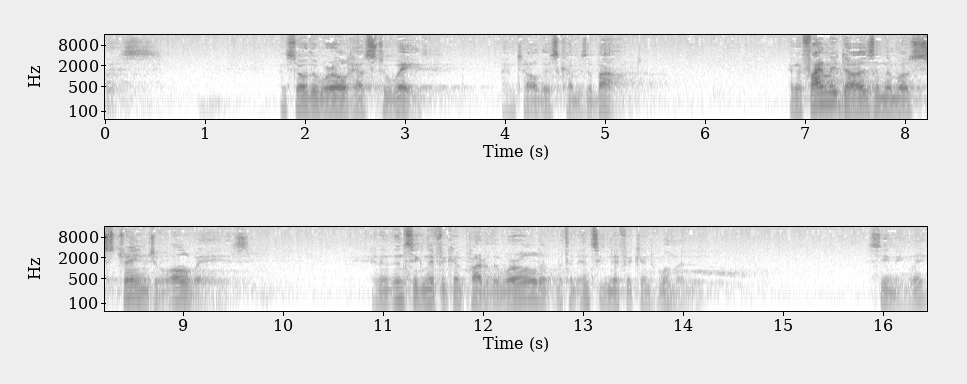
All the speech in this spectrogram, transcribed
this. And so the world has to wait until this comes about. And it finally does in the most strange of all ways, in an insignificant part of the world with an insignificant woman, seemingly.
